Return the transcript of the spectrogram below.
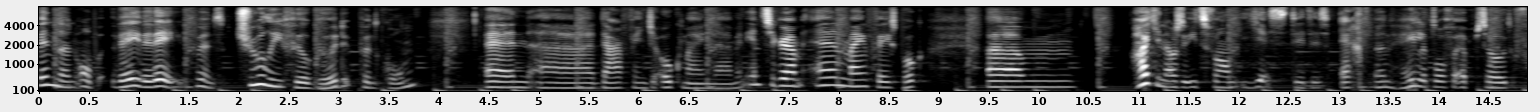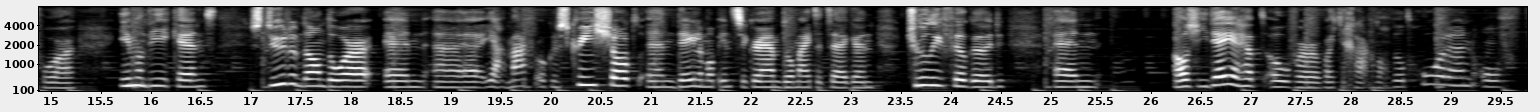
vinden op www.trulyfeelgood.com. En uh, daar vind je ook mijn, uh, mijn Instagram en mijn Facebook. Um, had je nou zoiets van: yes, dit is echt een hele toffe episode voor iemand die je kent? Stuur hem dan door en ja, maak ook een screenshot en deel hem op Instagram door mij te taggen. Truly feel good. En als je ideeën hebt over wat je graag nog wilt horen of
